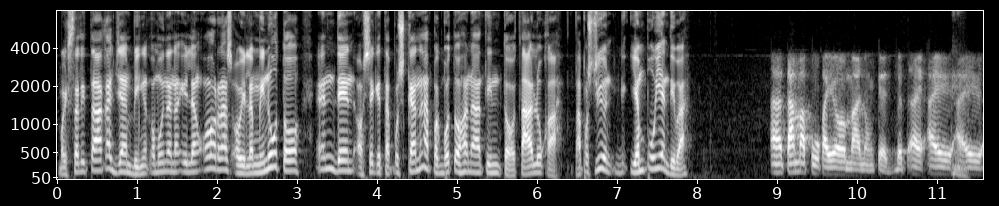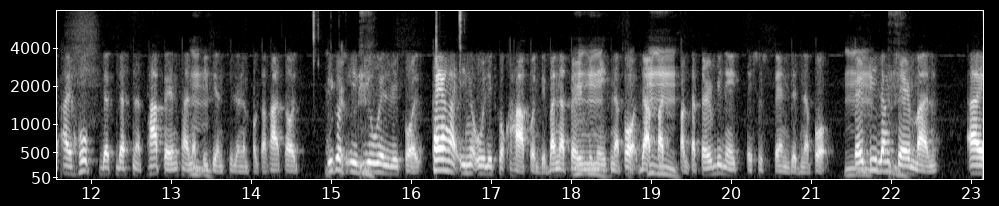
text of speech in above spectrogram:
magsalita ka dyan, bigyan ka muna ng ilang oras o ilang minuto, and then, o sige, tapos ka na, pagbotohan natin to, talo ka. Tapos yun, yan po yan, di ba? Ah, tama po kayo, Manong Ted. But I, I, I, I hope that does not happen. Sana bigyan sila ng pagkakataon. Because if you will recall, kaya nga inuulit ko kahapon, di ba, na-terminate na po. Dapat pagka-terminate, eh, suspended na po. Pero bilang chairman, I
